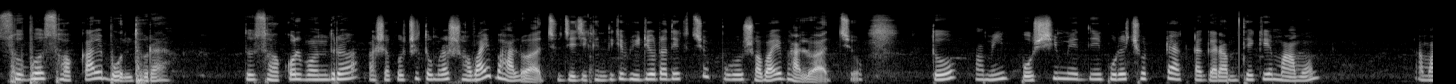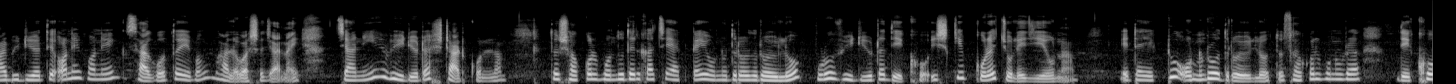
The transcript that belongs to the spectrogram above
শুভ সকাল বন্ধুরা। তো সকল বন্ধুরা, আশা করছি তোমরা সবাই ভালো আছো। যে যেখান থেকে ভিডিওটা দেখছ, পুরো সবাই ভালো আছো। তো আমি পশ্চিম মেদিনীপুরের ছোট্ট একটা গ্রাম থেকে মামন। আমার ভিডিওতে অনেক অনেক স্বাগত এবং ভালোবাসা জানাই। জানিয়ে ভিডিওটা স্টার্ট করলাম। তো সকল বন্ধুদের কাছে একটাই অনুরোধ রইল, পুরো ভিডিওটা দেখো, স্কিপ করে চলে যেও না। এটা একটু অনুরোধ রইল। তো সকল বন্ধুরা দেখো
